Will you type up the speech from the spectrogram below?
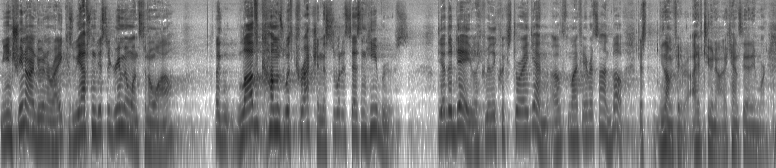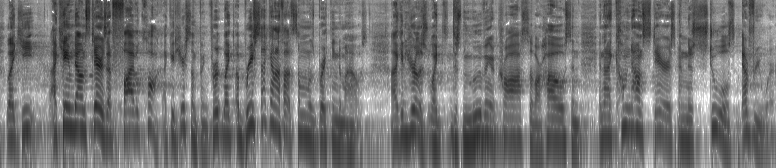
me and Trina aren't doing it right because we have some disagreement once in a while. Like, love comes with correction. This is what it says in Hebrews the other day, like really quick story again of my favorite son, Bo. Just he's not my favorite. I have two now. I can't say that anymore. Like he, I came downstairs at five o'clock. I could hear something for like a brief second. I thought someone was breaking into my house. I could hear this like this moving across of our house, and and then I come downstairs and there's stools everywhere.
